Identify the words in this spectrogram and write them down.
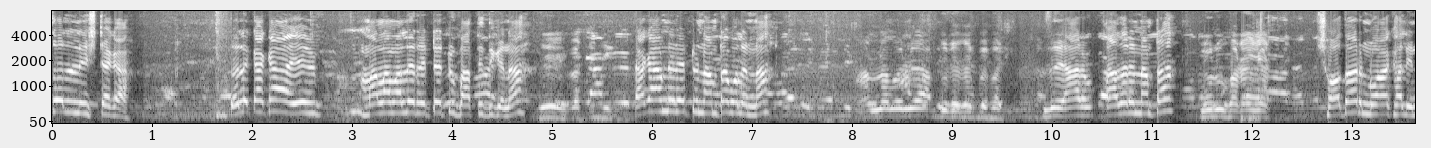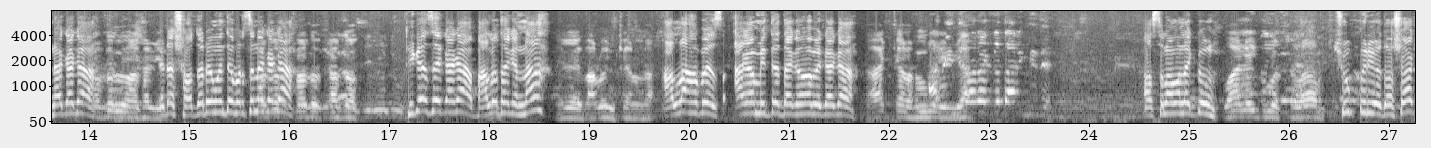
চল্লিশ টাকা। তাহলে কাকা এই মালামালের রেটটা একটু বাড়তির দিকে না? কাকা আপনার একটু নামটা বলেন না। যে আর বাজারের নামটা? সদর নোয়াখালী না কাকা? এটা সদরের মধ্যে পড়ছে না কাকা? ঠিক আছে কাকা ভালো থাকেন না? আল্লাহ হাফেজ আগামীতে দেখা হবে কাকা। আচ্ছা আসসালামু আলাইকুম। আসসালাম। সুপ্রিয় দর্শক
